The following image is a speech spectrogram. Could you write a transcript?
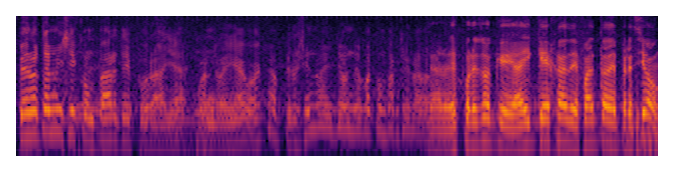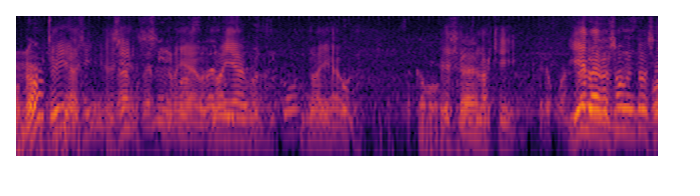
Pero también se comparte por allá cuando hay agua acá, pero si no hay, ¿de dónde va a compartir la agua? claro, es por eso que hay quejas de falta de presión, ¿no? Sí, así, así es. mire, No hay agua, hay no hay agua. Se acabó. Esa Claro. es la que... Y es la razón entonces,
